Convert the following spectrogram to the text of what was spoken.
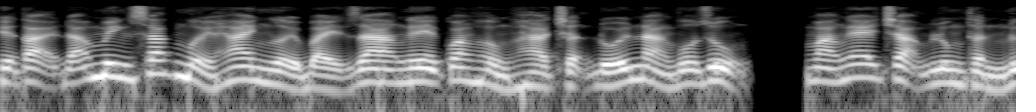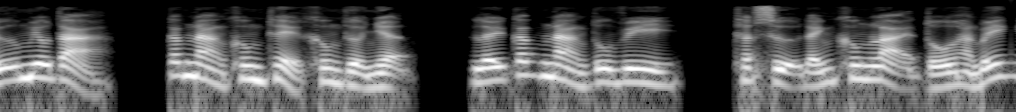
hiện tại đã minh xác 12 người bày ra nghe quang hồng hà trận đối nàng vô dụng, mà nghe chạm lung thần nữ miêu tả, các nàng không thể không thừa nhận, lấy các nàng tu vi, thật sự đánh không lại Tố Hàn Bích.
